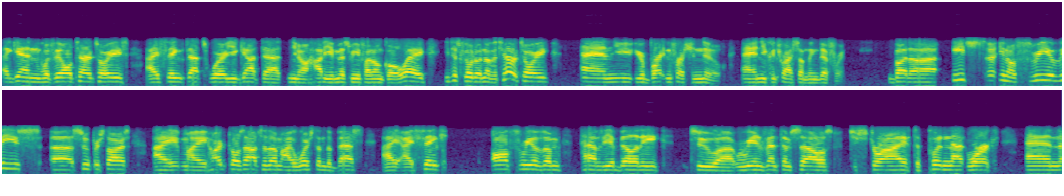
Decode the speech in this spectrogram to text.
again, with the old territories, I think that's where you got that. You know, how do you miss me if I don't go away? You just go to another territory, and you, you're bright and fresh and new and you can try something different. But uh, each, uh, you know, three of these uh, superstars, I my heart goes out to them. I wish them the best. I, I think all three of them have the ability to uh, reinvent themselves, to strive, to put in that work, and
